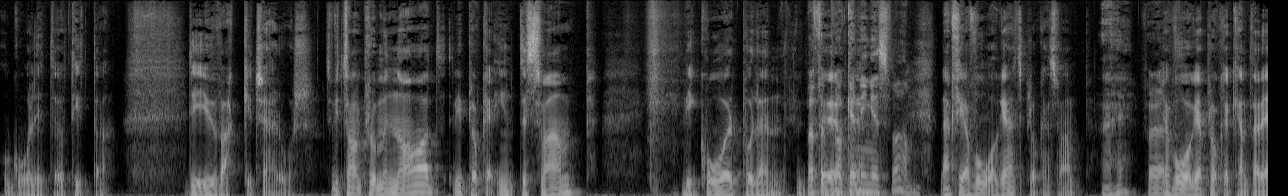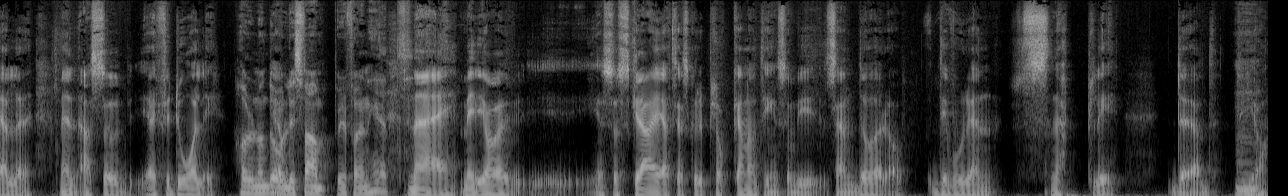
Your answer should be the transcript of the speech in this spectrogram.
och gå lite och titta. Det är ju vackert så här års. Så vi tar en promenad, vi plockar inte svamp. Vi går på den... Varför över... plockar ni ingen svamp? Nej, för jag vågar inte plocka svamp. Nej, att... Jag vågar plocka kantareller, men alltså jag är för dålig. Har du någon dålig jag... svamperfarenhet? Nej, men jag är så skraj att jag skulle plocka någonting som vi sen dör av. Det vore en snöplig död, tycker mm. jag.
